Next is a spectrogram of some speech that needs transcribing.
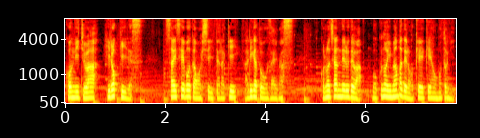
こんにちは、ヒロッキーです。再生ボタンを押していただきありがとうございます。このチャンネルでは僕の今までの経験をもとに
